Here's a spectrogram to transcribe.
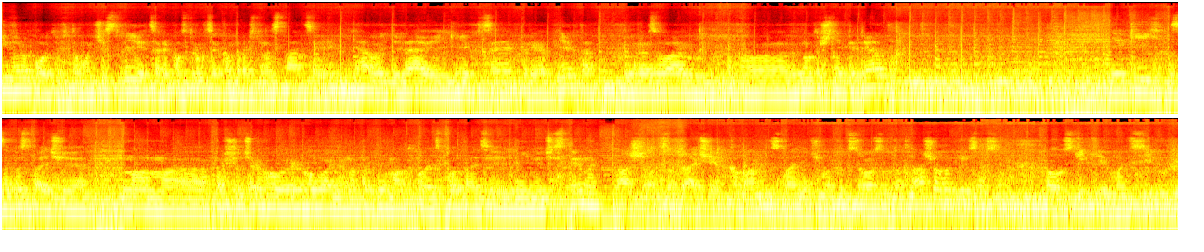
і в роботі, в тому числі це реконструкція компресної станції. Я виділяю їх це як три об'єкта. Ми розвиваємо внутрішній підряд, який забезпечує нам е, першочергове реагування на проблематику експлуатації лінійної частини. Наша задача як команди з менеджменту це розвиток нашого бізнесу. Але оскільки ми всі люди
